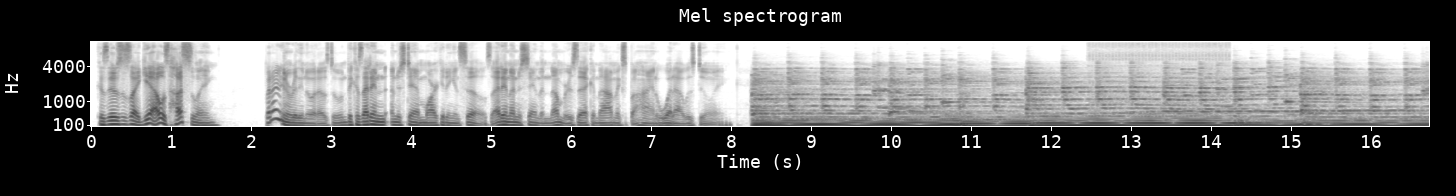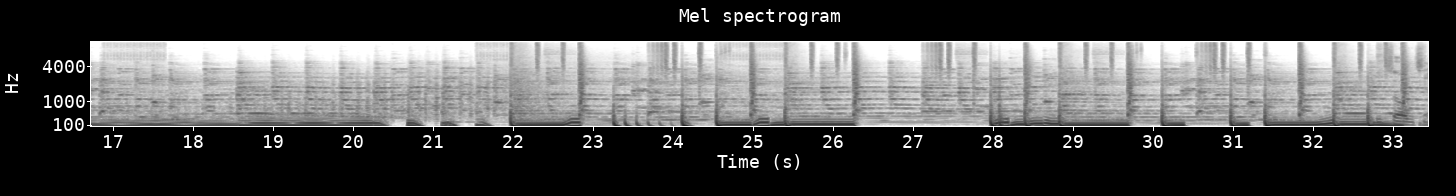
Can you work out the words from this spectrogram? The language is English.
Cause it was just like, yeah, I was hustling, but I didn't really know what I was doing because I didn't understand marketing and sales. I didn't understand the numbers, the economics behind what I was doing.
